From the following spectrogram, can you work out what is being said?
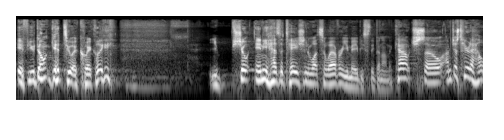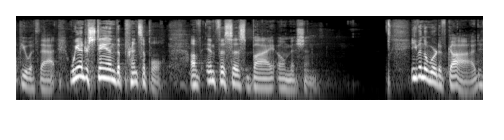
if you don't get to it quickly, you show any hesitation whatsoever, you may be sleeping on the couch. So I'm just here to help you with that. We understand the principle of emphasis by omission. Even the Word of God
